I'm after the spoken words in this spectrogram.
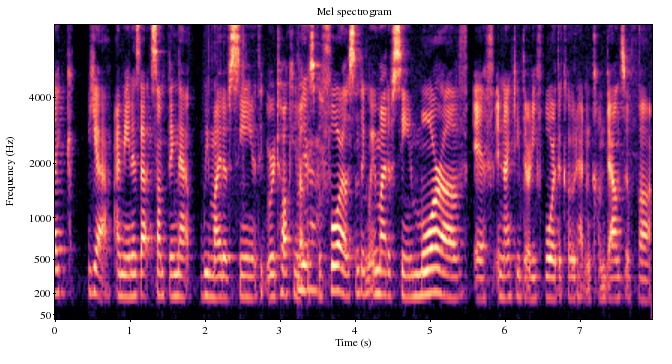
like, yeah, I mean, is that something that we might have seen? I think we were talking about this before. It was something we might have seen more of if in 1934 the code hadn't come down so far.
